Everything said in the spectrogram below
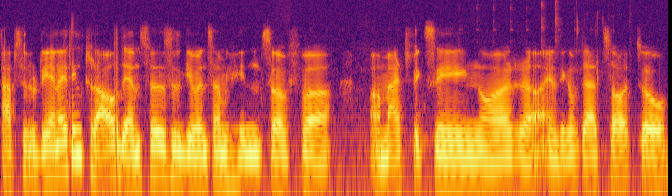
Absolutely, and I think Trau themselves has given some hints of uh, uh, match fixing or uh, anything of that sort. So,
